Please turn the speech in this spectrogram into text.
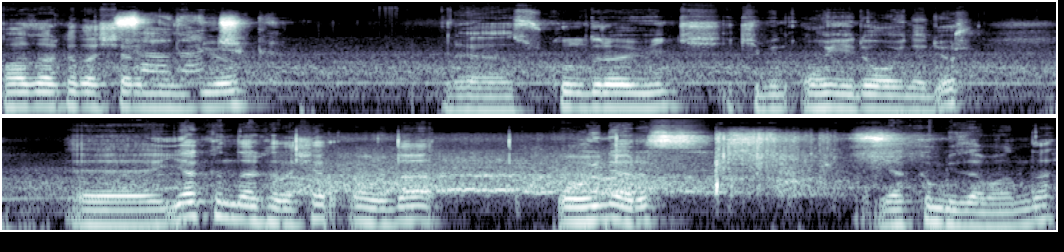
Bazı arkadaşlarımız Sağdan diyor e, School Driving 2017 oyna diyor. E, yakında arkadaşlar onu da oynarız. Yakın bir zamanda.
